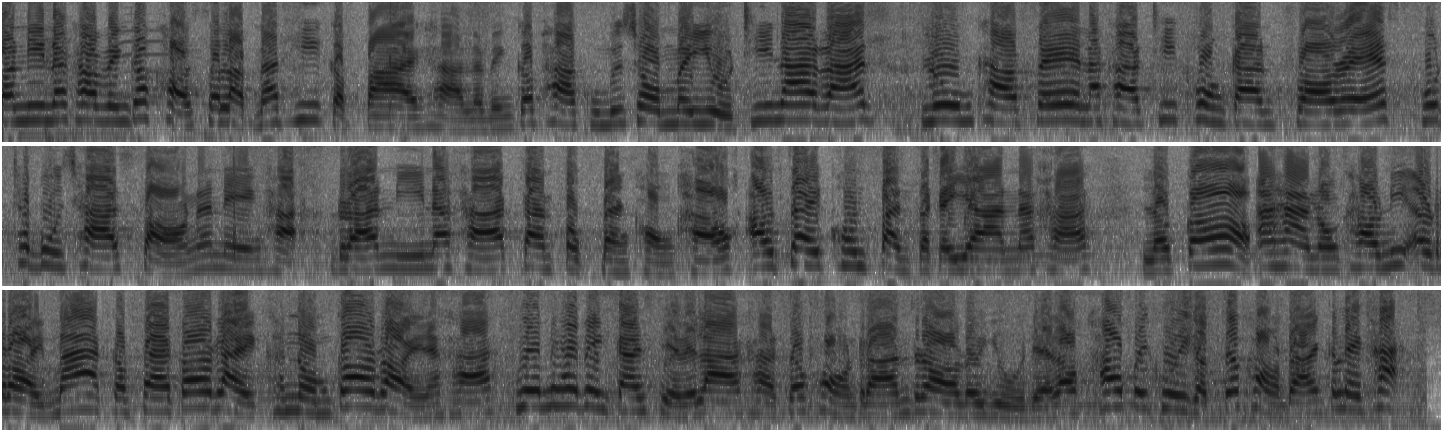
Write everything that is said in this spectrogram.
ตอนนี้นะคะเบนก็ขอสลับหน้าที่กับปายค่ะ แล้วเบนก็พาคุณผู้ชมมาอยู่ที่หน้าร้านลูมคาเฟ่นะคะ ที่โครงการ Forest พุทธบูชา 2 นั่นเองค่ะ ร้านนี้นะคะ การตกแต่งของเขาเอาใจคนปั่นจักรยานนะคะ แล้วก็อาหารของเขานี่อร่อยมาก กาแฟก็อร่อย ขนมก็อร่อยนะคะ เพื่อไม่ให้เป็นการเสียเวลาค่ะ เจ้าของร้านรอเราอยู่ เดี๋ยวเราเข้าไปคุยกับเจ้าของร้านกันเลยค่ะ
